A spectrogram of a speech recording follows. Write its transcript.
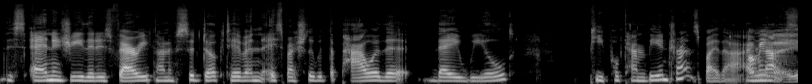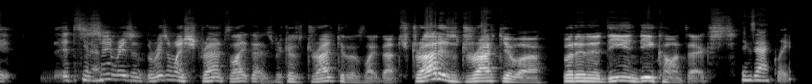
this energy that is very kind of seductive and especially with the power that they wield people can be entranced by that I mean, it, it's the know. same reason. The reason why Strahd's like that is because Dracula's like that. Strahd is Dracula, but in a D and D context. exactly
